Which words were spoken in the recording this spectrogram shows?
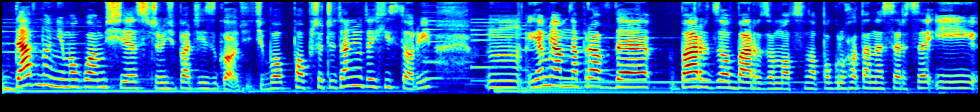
Dawno nie mogłam się z czymś bardziej zgodzić, bo po przeczytaniu tej historii mm, ja miałam naprawdę bardzo, bardzo mocno pogruchotane serce i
